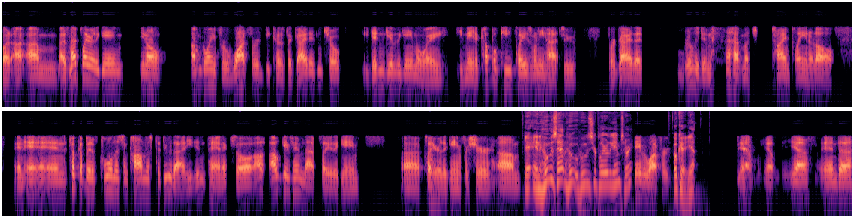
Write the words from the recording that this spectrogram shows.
But I, I'm as my player of the game, you know, I'm going for Watford because the guy didn't choke. He didn't give the game away. He made a couple key plays when he had to for a guy that really didn't have much time playing at all. And, and it took a bit of coolness and calmness to do that. He didn't panic, so I'll, I'll give him that play of the game, uh, player of the game for sure. Um, and who was that? Who who's your player of the game? Sorry, David Watford. Okay, yeah, yeah, yeah, yeah. And uh,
